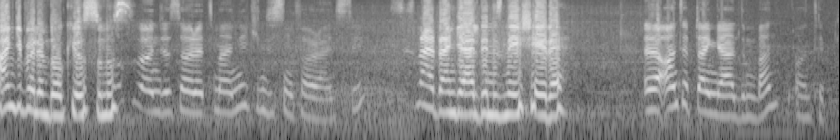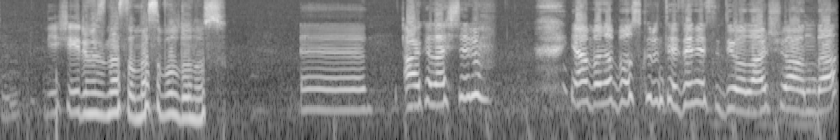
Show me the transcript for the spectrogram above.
Hangi bölümde okuyorsunuz? Okul öncesi öğretmenliği ikinci sınıf öğrencisiyim. Siz nereden geldiniz Nevşehir'e? Ee, Antep'ten geldim ben. Antepliyim. Nevşehir'imiz nasıl? Nasıl buldunuz? Ee, arkadaşlarım ya bana Bozkır'ın tezenesi diyorlar şu anda.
